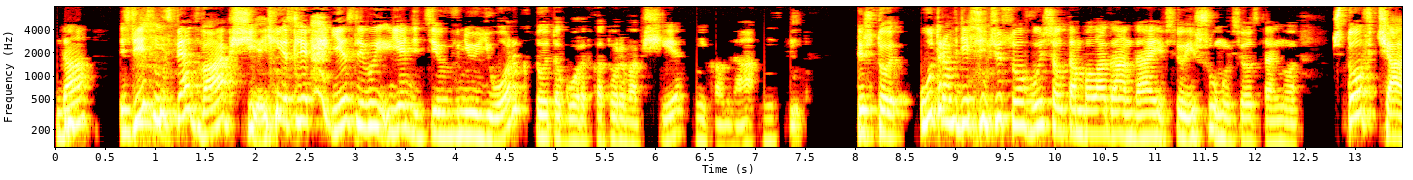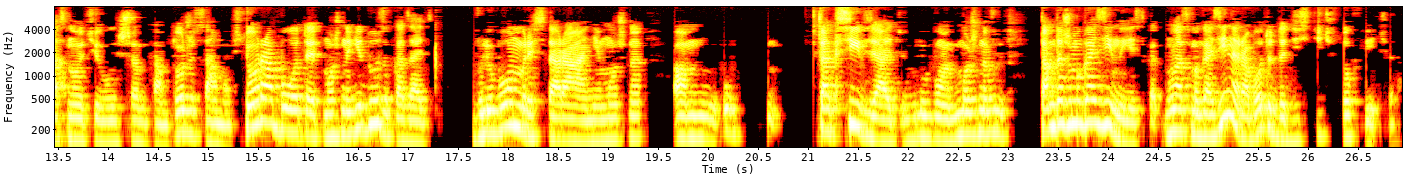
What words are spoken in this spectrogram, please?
да? Здесь не спят вообще. Если, если вы едете в Нью-Йорк, то это город, который вообще никогда не спит. Ты что, утром в 10 часов вышел, там балаган, да, и все, и шум, и все остальное. Что в час ночи вышел, там то же самое. Все работает, можно еду заказать в любом ресторане, можно эм, такси взять в любом, можно... В... Там даже магазины есть. У нас магазины работают до 10 часов вечера.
